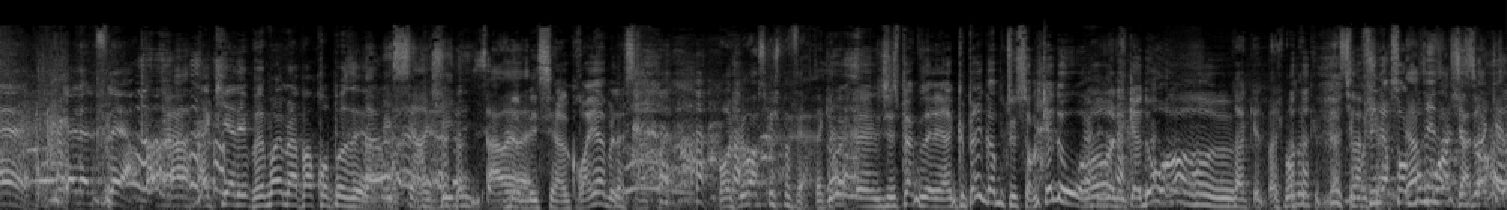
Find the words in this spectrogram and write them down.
eh, en tout cas, il a le flair. À qui elle est... Moi, il me l'a pas proposé. hein. Mais c'est un génie. Ah ouais, Non, ouais. mais c'est incroyable. Bon, je vais voir ce que je peux faire, t'inquiète. Ouais, euh, J'espère que vous allez récupérer comme que c'est un cadeau. Hein, les cadeaux. Hein, euh. T'inquiète pas, je m'en occupe. Merci, Ça va finir sur le bon ça. t'inquiète.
